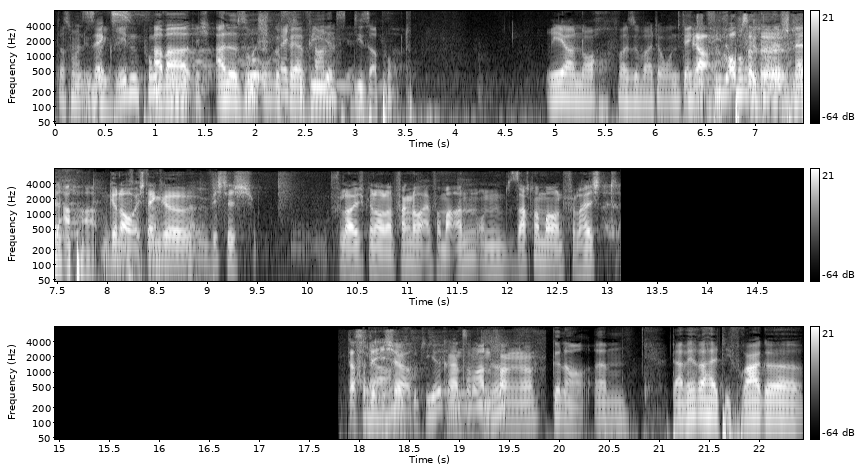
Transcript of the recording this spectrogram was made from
dass man Sechs, über jeden Punkt aber alle so ungefähr kann. wie jetzt dieser Punkt. Eher noch, weil sie weiter unten. Ich denke, ja, viele Hauptsache, Punkte können schnell abhaken. Genau, ich denke, wichtig, vielleicht, genau, dann fang doch einfach mal an und sag noch mal und vielleicht Das hatte ja, ich ja ganz am ne? Anfang. Ne? Genau. Ähm, da wäre halt die Frage,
